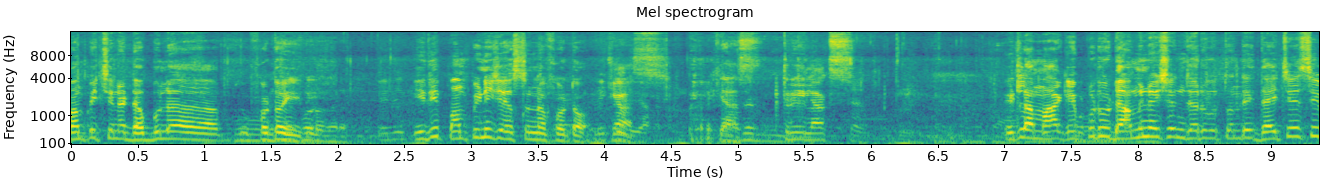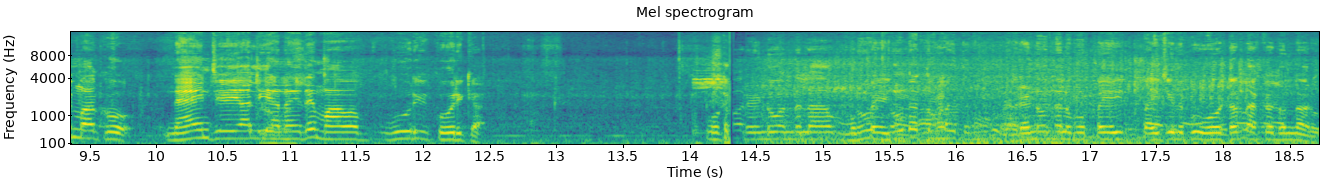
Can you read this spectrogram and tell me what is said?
పంపించిన డబ్బుల ఫోటో ఇది. ఇది పంపిణీ చేస్తున్న ఫోటో. త్రీ లాక్స్ ఇట్లా మాకు ఎప్పుడు డామినేషన్ జరుగుతుంది దయచేసి మాకు న్యాయం చేయాలి అనేది మా ఊరి కోరిక. రెండు వందల ముప్పై రెండు వందల ముప్పై పైచీలకు ఓటర్లు అక్కడ ఉన్నారు.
